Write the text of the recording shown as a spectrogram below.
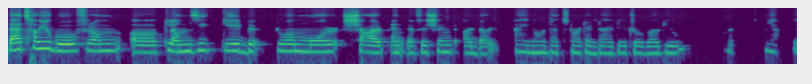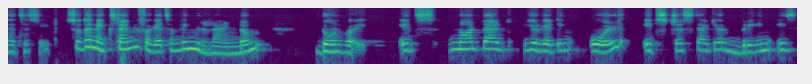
that's how you go from a clumsy kid to a more sharp and efficient adult. I know that's not entirely true about you, but yeah, let's just say it. So the next time you forget something random, don't worry. It's not that you're getting old, it's just that your brain is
